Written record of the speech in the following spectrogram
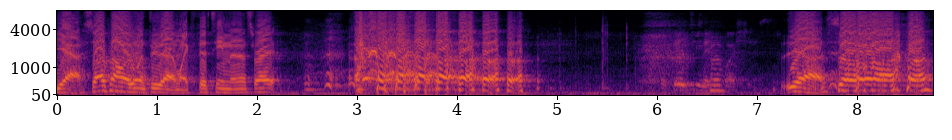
yeah, so I probably went through that in like 15 minutes, right? 13 questions. Yeah, so, uh,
